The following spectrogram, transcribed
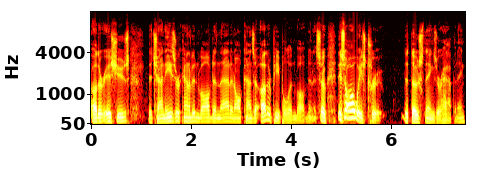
other issues, the Chinese are kind of involved in that and all kinds of other people involved in it. So it's always true that those things are happening.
